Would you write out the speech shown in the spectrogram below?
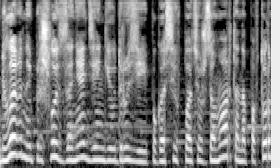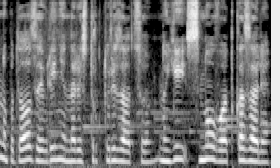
Белавиной пришлось занять деньги у друзей. Погасив платеж за март, она повторно подала заявление на реструктуризацию, но ей снова отказали.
